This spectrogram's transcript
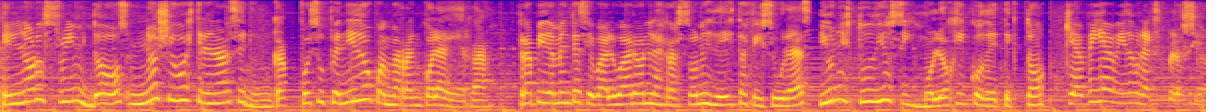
El Nord Stream 2 no llegó a estrenarse nunca, fue suspendido cuando arrancó la guerra. Rápidamente se evaluaron las razones de estas fisuras y un estudio sismológico detectó que había habido una explosión.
